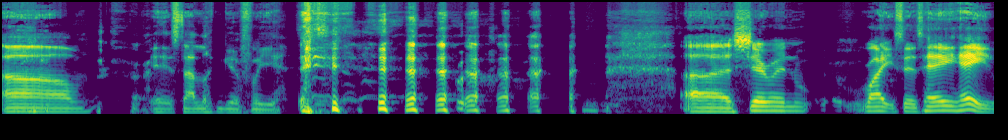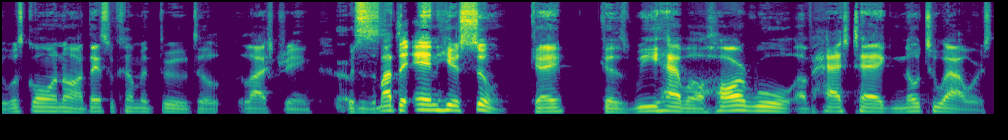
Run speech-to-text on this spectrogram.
Um, it's not looking good for you. uh, Sharon Wright says, Hey, hey, what's going on? Thanks for coming through to live stream, which is about to end here soon. Okay. Because we have a hard rule of hashtag no two hours,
